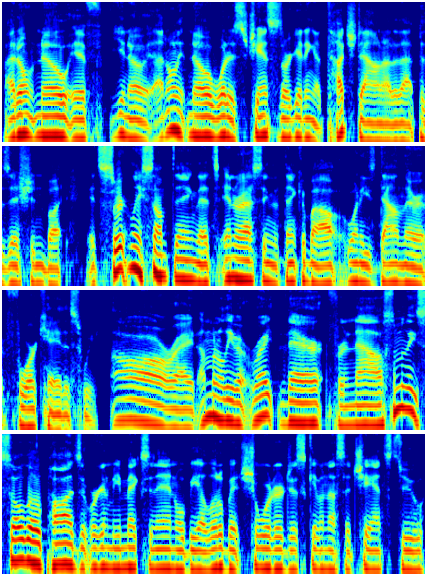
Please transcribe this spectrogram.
I don't know if, you know, I don't know what his chances are getting a touchdown out of that position, but it's certainly something that's interesting to think about when he's down there at 4K this week. All right. I'm going to leave it right there for now. Some of these solo pods that we're going to be mixing in will be a little bit shorter, just giving us a chance to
